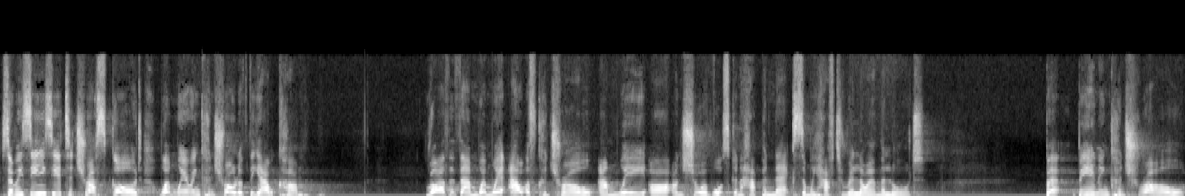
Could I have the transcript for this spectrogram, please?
So, it's easier to trust God when we're in control of the outcome rather than when we're out of control and we are unsure of what's going to happen next and we have to rely on the Lord. But being in control,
